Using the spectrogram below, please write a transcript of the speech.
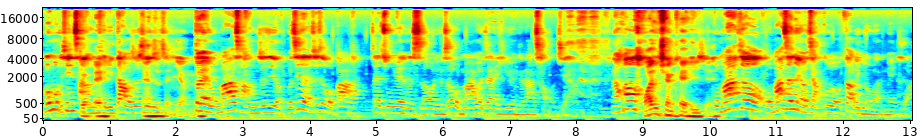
我母亲常提到，就是现在是怎样的？对我妈常就是有，我记得就是我爸在住院的时候，有时候我妈会在医院跟他吵架，然后 完全可以理解。我妈就我妈真的有讲过，到底有完没完？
